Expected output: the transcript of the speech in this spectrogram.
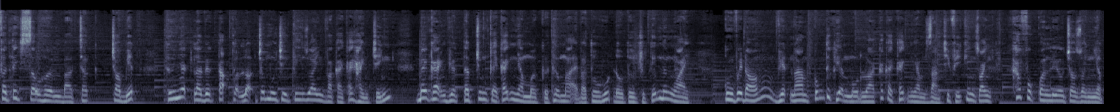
Phân tích sâu hơn bà Chuck cho biết, Thứ nhất là việc tạo thuận lợi cho môi trường kinh doanh và cải cách hành chính, bên cạnh việc tập trung cải cách nhằm mở cửa thương mại và thu hút đầu tư trực tiếp nước ngoài. Cùng với đó, Việt Nam cũng thực hiện một loạt các cải cách nhằm giảm chi phí kinh doanh, khắc phục quan liêu cho doanh nghiệp,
